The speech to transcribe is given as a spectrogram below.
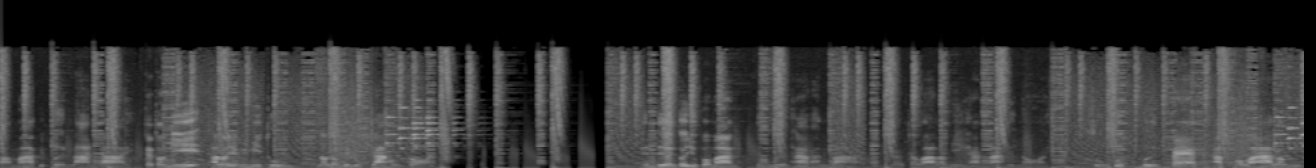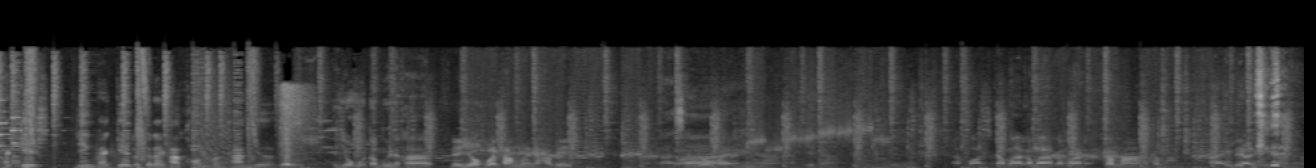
สามารถไปเปิดร้านได้ แต่ตอนนี้ถ้าเรายังไม่มีทุนเราต้องเป็นลูกจ้างเขาก่อนเงินเดือนก็อยู่ประมาณ 15,000 บาท แล้วแต่ว่าเรามีงานมากหรือน้อย สูงสุด 18,000นะครับ เพราะว่าเรามีแพ็กเกจ ยิ่งแพ็กเกจเราจะได้ค่าคอมค่อนข้างเยอะ เดี๋ยวโยกหัวตามมือนะครับเดี๋ยวยกหัวตามมือนะครับพี่อ่าลอซ้างโยกไปยทางนี้นะอีกนะนิดนึงอะขวากลับมากลับมากลับมากลับมาครับกลับมาอะอีกเดี๋ยวแล้วอีกทางหนึง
